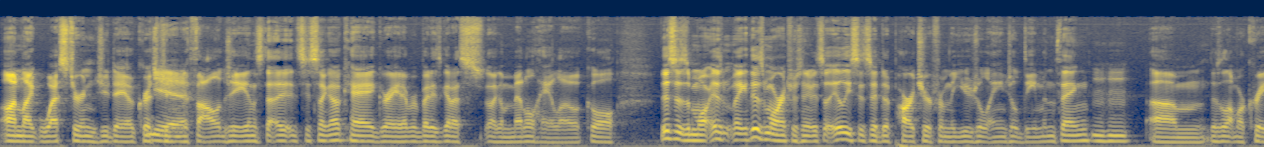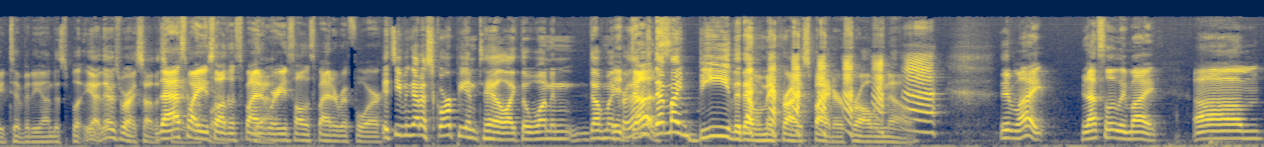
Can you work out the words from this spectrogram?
on, on like Western Judeo-Christian Yeah. mythology and stuff. It's just like okay, great. Everybody's got a like a metal halo. Cool. This is a more like this is more interesting. It's, at least it's a departure from the usual Angel Demon thing. Mm-hmm. Um, there's a lot more creativity on display. Yeah, there's where I saw the. that's spider why you saw the spider Yeah. where you saw the spider before. It's even got a scorpion tail like the one in Devil May Cry. It Cry. does. That, that might be the Devil May Cry spider for all we know. it might. It absolutely might. Um,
